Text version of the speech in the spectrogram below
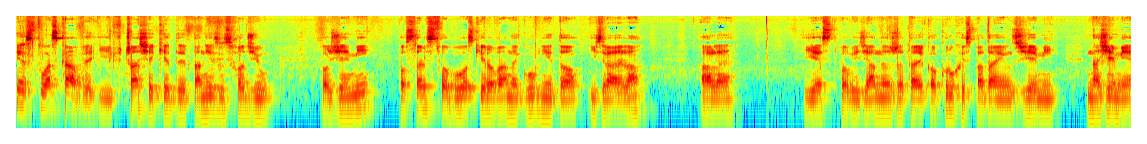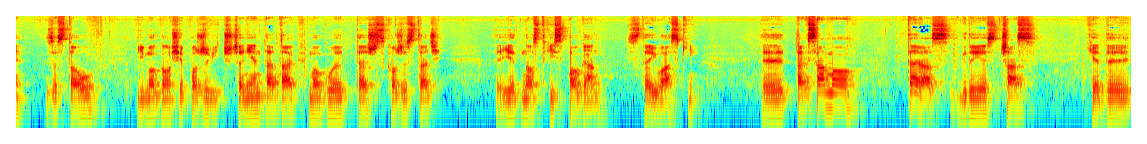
Jest łaskawy i w czasie, kiedy Pan Jezus chodził po ziemi, poselstwo było skierowane głównie do Izraela, ale jest powiedziane, że tak jak okruchy spadają z ziemi na ziemię ze stołu i mogą się pożywić szczenięta, tak mogły też skorzystać jednostki z pogan z tej łaski. Y, tak samo teraz, gdy jest czas, kiedy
